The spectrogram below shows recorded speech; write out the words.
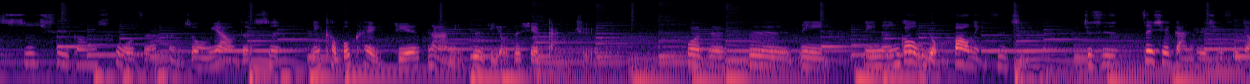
失去跟挫折很重要的是，你可不可以接纳你自己有这些感觉，或者是你你能够拥抱你自己，就是这些感觉其实都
